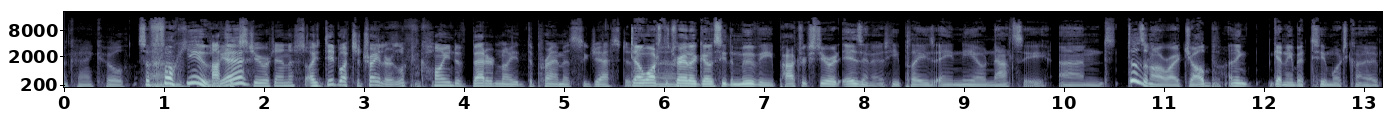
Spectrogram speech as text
Okay, cool. So Um, fuck you, Patrick yeah? Stewart in it. I did watch the trailer. It looked kind of better than I, the premise suggested. Don't watch the Um, trailer. Go see the movie. Patrick Stewart is in it. He plays a neo-Nazi and does an all right job. I think getting a bit too much kind of.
